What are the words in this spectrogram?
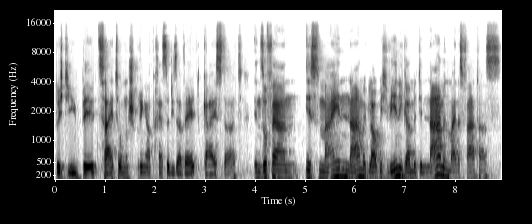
durch die Bild, Zeitung und Springerpresse dieser Welt geistert. Insofern ist mein Name, glaube ich, weniger mit dem Namen meines Vaters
